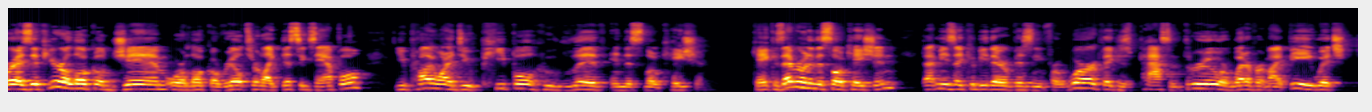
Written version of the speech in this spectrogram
Whereas if you're a local gym or local realtor like this example You probably want to do people who live in this location Okay, because everyone in this location that means they could be there visiting for work They could just passing through or whatever it might be which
